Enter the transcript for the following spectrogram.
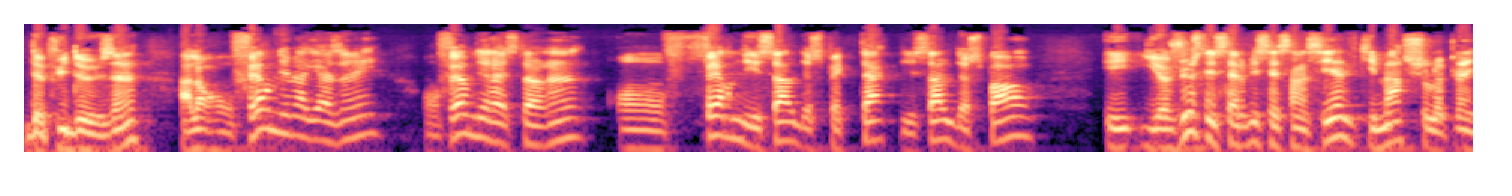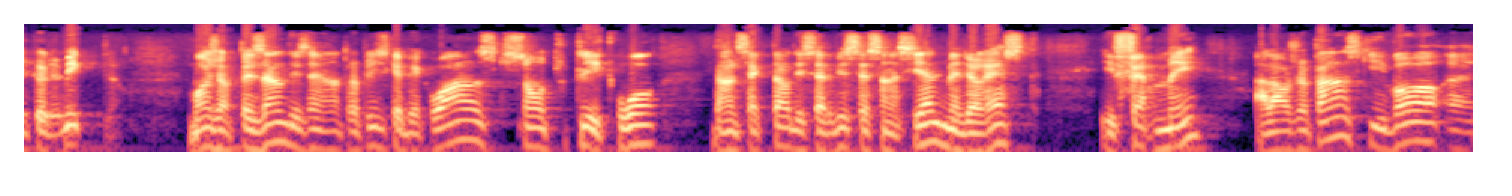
depuis deux ans. Alors, on ferme les magasins, on ferme les restaurants, on ferme les salles de spectacle, les salles de sport, et il y a juste les services essentiels qui marchent sur le plan économique. là. Moi, je représente des entreprises québécoises qui sont toutes les trois dans le secteur des services essentiels, mais le reste est fermé. Alors, je pense qu'il va, euh,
